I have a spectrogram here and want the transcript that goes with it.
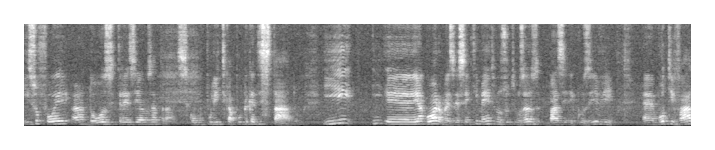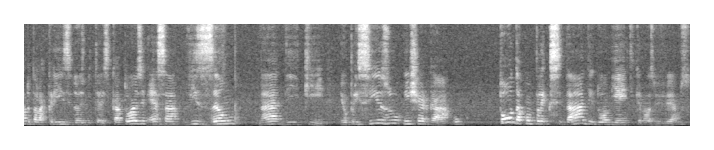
Isso foi há 12, 13 anos atrás, como política pública de Estado. E, e, e agora, mais recentemente, nos últimos anos, base, inclusive é, motivado pela crise de 2013-14, essa visão né, de que eu preciso enxergar o, toda a complexidade do ambiente que nós vivemos,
